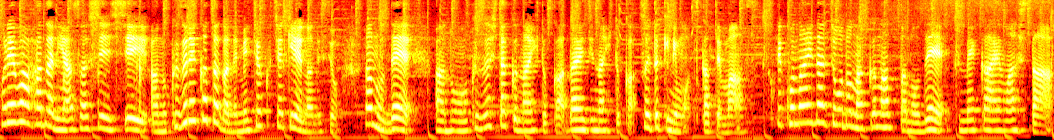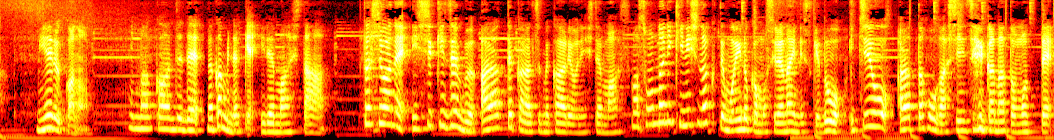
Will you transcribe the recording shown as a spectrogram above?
これは肌に優しいしあの崩れ方がねめちゃくちゃ綺麗なんですよ。なのであの崩したくない日とか大事な日とかそういう時にも使ってます。でこの間ちょうどなくなったので詰め替えました。見えるかな？こんな感じで中身だけ入れました。私はね、一式全部洗ってから詰め替えるようにしてます。まあそんなに気にしなくてもいいのかもしれないんですけど、一応洗った方が新鮮かなと思って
